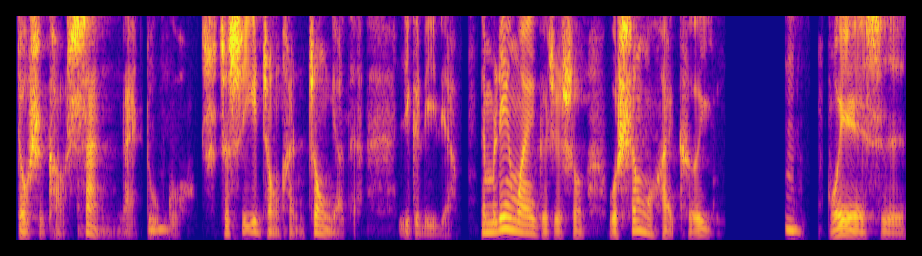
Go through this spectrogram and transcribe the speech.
都是靠善来度过，这是一种很重要的一个力量。那么另外一个就是说我生活还可以，嗯，我也是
